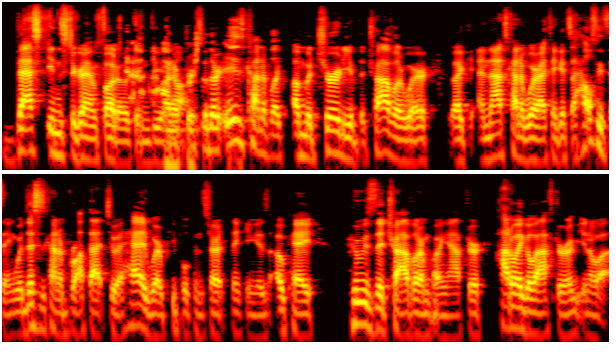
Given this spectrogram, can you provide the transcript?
best Instagram photo yeah, Vietnam. 100%. So there is kind of like a maturity of the traveler where like, and that's kind of where I think it's a healthy thing where this has kind of brought that to a head where people can start thinking is, okay, who is the traveler I'm going after? How do I go after you know uh,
